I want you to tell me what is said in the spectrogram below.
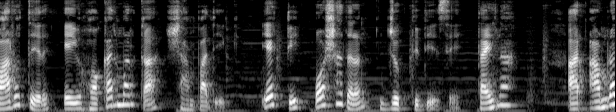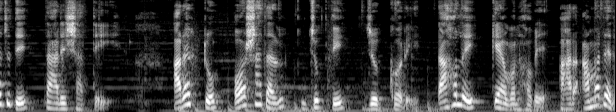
ভারতের এই হকার মার্কা সাংবাদিক একটি অসাধারণ যুক্তি দিয়েছে তাই না? আর আমরা যদি তারই সাথেই আরেকটু অসাধারণ যুক্তি যোগ করি তাহলেই কেমন হবে? আর আমাদের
